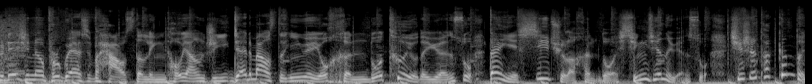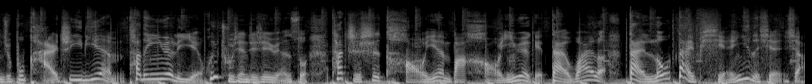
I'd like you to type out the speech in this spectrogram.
Traditional Progressive House 的领头羊之一，Dead Mouse 的音乐有很多特有的元素，但也吸取了很多新鲜的元素。其实他根本就不排斥 EDM，他的音乐里也会出现这些元素，他只是讨厌把好音乐给带歪了、带 low、带便宜的现象。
